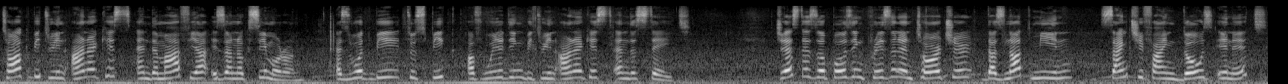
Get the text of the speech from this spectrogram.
Talk between anarchists and the mafia is an oxymoron, as would be to speak of wielding between anarchists and the state. Just as opposing prison and torture does not mean sanctifying those in it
